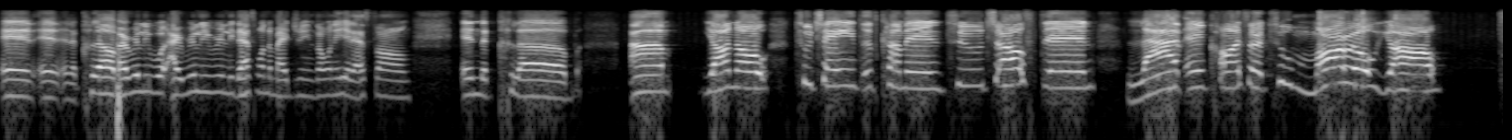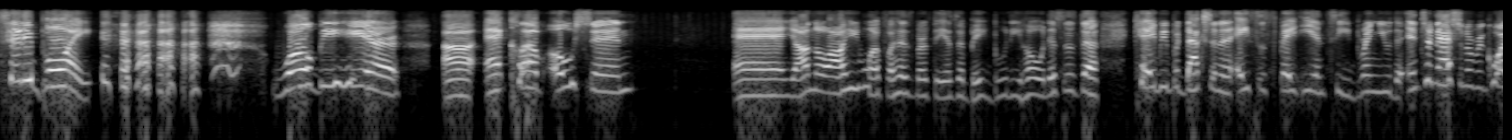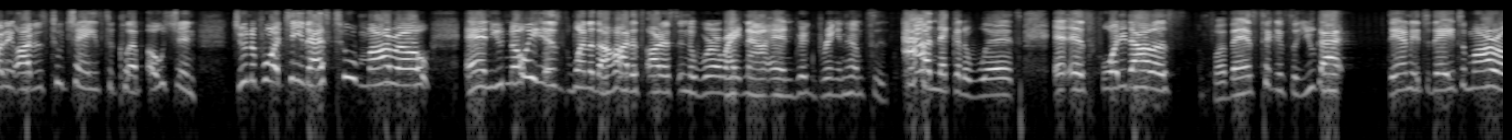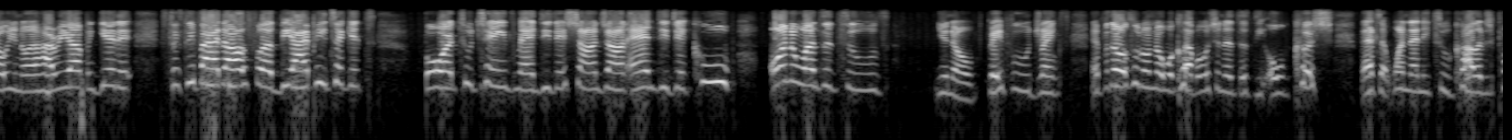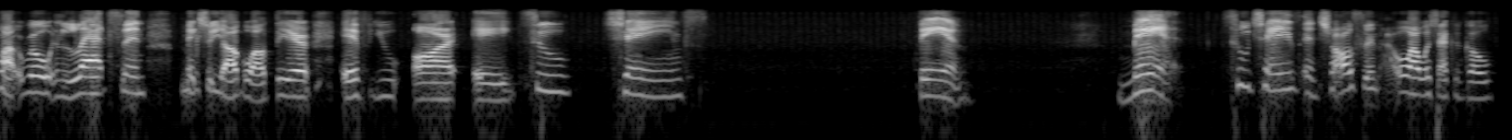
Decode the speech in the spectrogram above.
in, in a club. I really would. I really, really. That's one of my dreams. I want to hear that song in the club. Um, y'all know 2 Chainz is coming to Charleston live in concert tomorrow, y'all. Tity Boi will be here uh, at Club Ocean. And y'all know all he want for his birthday is a big booty hole. This is the KB Production and Ace of Spade ENT bring you the international recording artist 2 Chainz to Club Ocean June the 14th. That's tomorrow. And you know he is one of the hardest artists in the world right now. And we're bringing him to our neck of the woods. It is $40 for advance tickets. So you got damn near today, tomorrow, you know, hurry up and get it. $65 for VIP tickets for 2 Chainz, man, DJ Sean John and DJ Coop on the ones and twos. You know, great food, drinks. And for those who don't know what Club Ocean is, it's the Old Kush. That's at 192 College Park Road in Ladson. Make sure y'all go out there if you are a 2 Chainz fan. Man, 2 Chainz in Charleston. Oh, I wish I could go.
